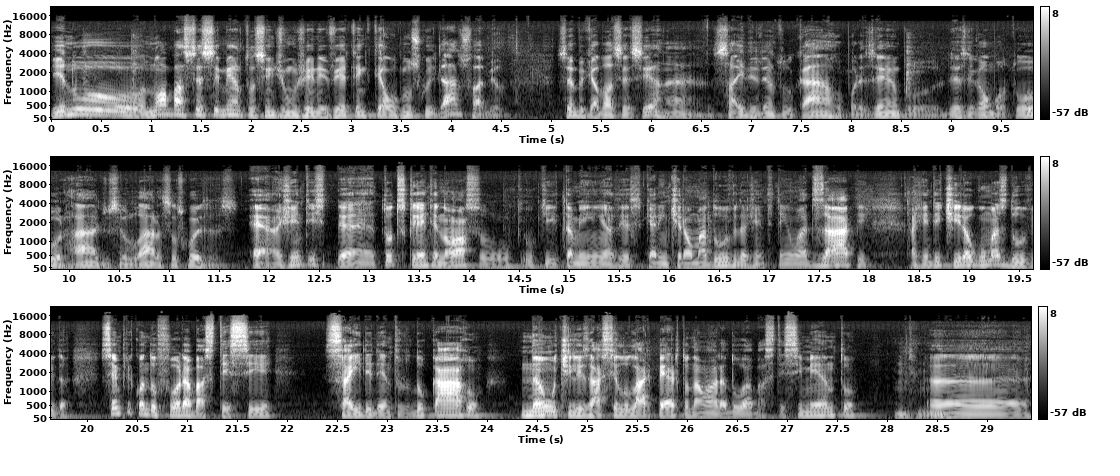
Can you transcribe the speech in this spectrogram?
E no, no abastecimento assim de um GNV tem que ter alguns cuidados, Fábio? Sempre que abastecer, né? Sair de dentro do carro, por exemplo, desligar o motor, rádio, celular, essas coisas. É, a gente, é, todos os clientes nossos, o, o que também às vezes querem tirar uma dúvida, a gente tem o WhatsApp, a gente tira algumas dúvidas. Sempre quando for abastecer, sair de dentro do carro, não utilizar celular perto na hora do abastecimento, ah,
